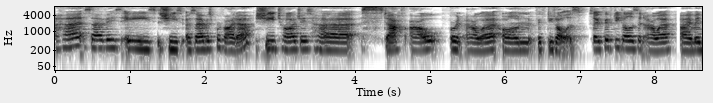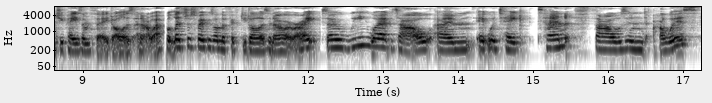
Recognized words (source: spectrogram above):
her service is she's a service provider. She charges her staff out for an hour on $50 so $50 an hour um, and she pays them $30 an hour. But let's just focus on the $50 an hour right? So we worked out um it would take 10,000 hours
